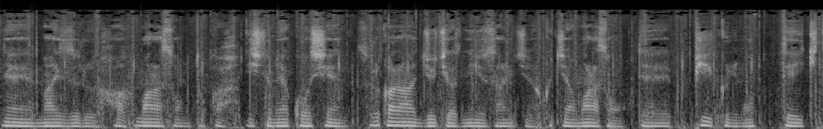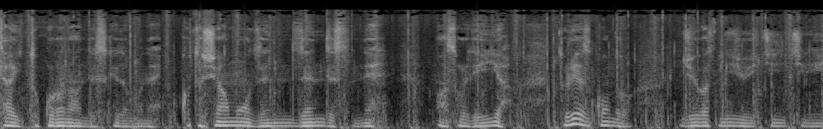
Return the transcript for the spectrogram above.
ね、舞鶴ハーフマラソンとか、西宮甲子園、それから11月23日の福知山マラソンで、ピークに持っていきたいところなんですけどもね、今年はもう全然ですね。まあ、それでいいや。とりあえず今度、10月21日に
